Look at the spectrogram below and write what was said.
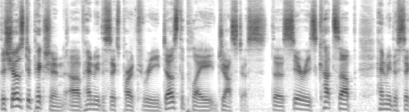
the show's depiction of Henry VI Part 3 does the play justice. The series cuts up Henry VI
